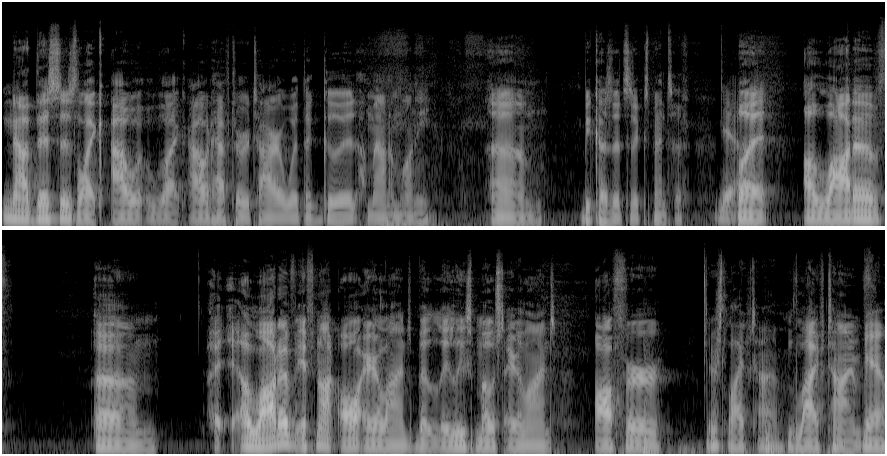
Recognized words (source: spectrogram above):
now this is like I would like I would have to retire with a good amount of money, um, because it's expensive. yeah. But a lot of, um, a, a lot of if not all airlines, but at least most airlines offer there's lifetime lifetime. Yeah.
